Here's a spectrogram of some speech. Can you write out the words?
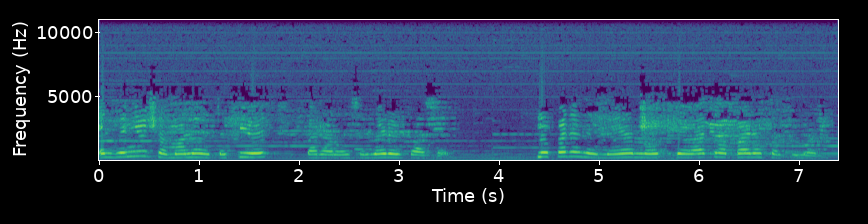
El dueño llamó a los detectives para resolver el caso. No pares de leerlo, te va a atrapar hasta el final.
